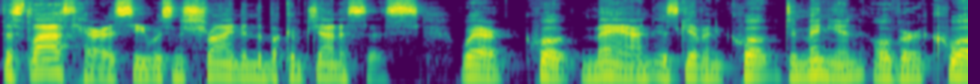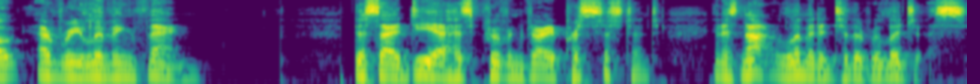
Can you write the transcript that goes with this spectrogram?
This last heresy was enshrined in the book of Genesis, where, quote, man is given, quote, dominion over, quote, every living thing. This idea has proven very persistent and is not limited to the religious.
